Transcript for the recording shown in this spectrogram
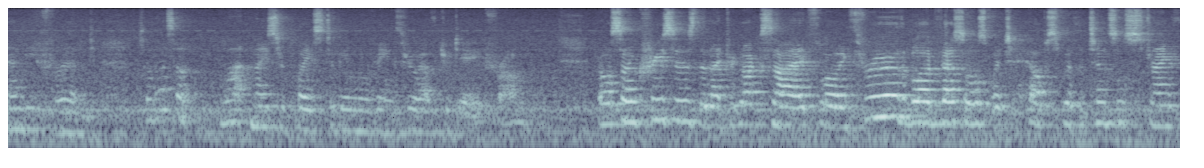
and befriend. So that's a lot nicer place to be moving throughout your day from. It also increases the nitric oxide flowing through the blood vessels, which helps with the tensile strength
